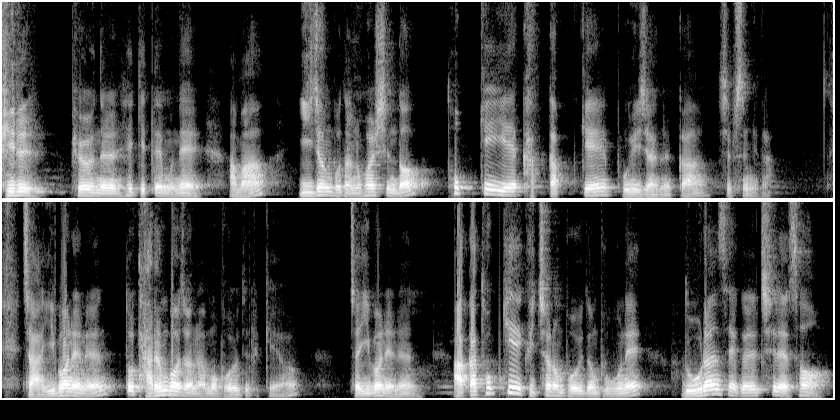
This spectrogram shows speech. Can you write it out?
귀를 표현을 했기 때문에 아마 이전보다는 훨씬 더 토끼에 가깝게 보이지 않을까 싶습니다. 자, 이번에는 또 다른 버전을 한번 보여드릴게요. 자, 이번에는 아까 토끼의 귀처럼 보이던 부분에 노란색을 칠해서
